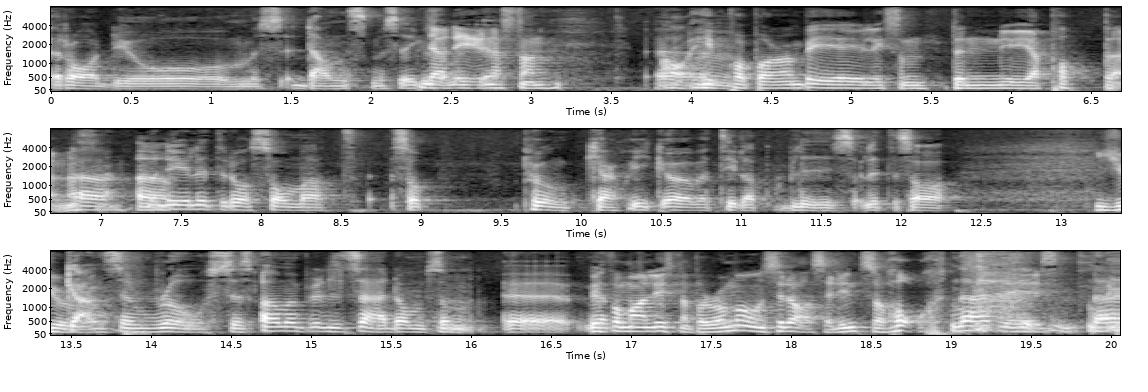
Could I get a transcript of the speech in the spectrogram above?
radio och mus- dansmusik. och Ja det är ju nästan, ja, hiphop och R&B är ju liksom den nya poppen Ja, nästan. men det är ju lite då som att så punk kanske gick över till att bli så, lite så Guns N' Roses, ja men lite så här de som... eh, Men får man lyssna på Ramones idag så är det inte så hårt. Nej, precis. Nej,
